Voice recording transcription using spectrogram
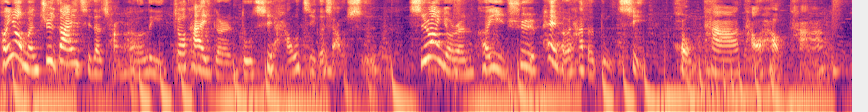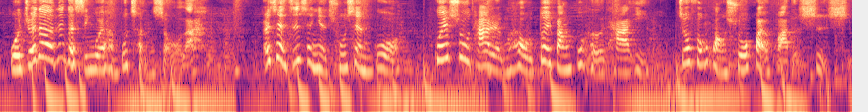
朋友们聚在一起的场合里，就他一个人赌气好几个小时，希望有人可以去配合他的赌气，哄他、讨好他。我觉得那个行为很不成熟啦。而且之前也出现过归宿他人后，对方不合他意，就疯狂说坏话的事实，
